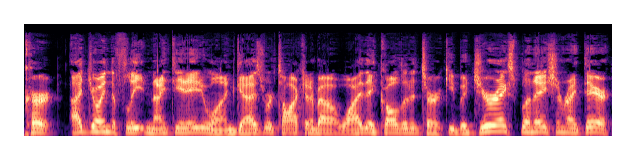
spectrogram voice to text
Kurt, I joined the fleet in 1981. Guys were talking about why they called it a turkey, but your explanation right there,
